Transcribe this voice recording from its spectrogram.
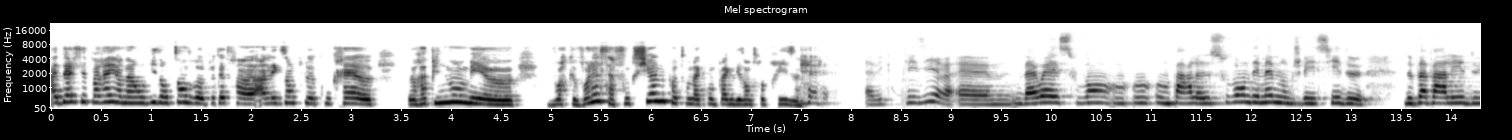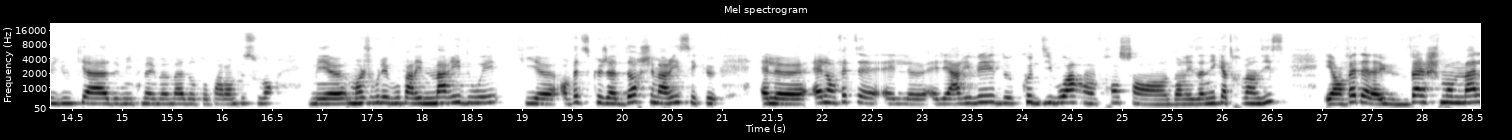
Adèle, c'est pareil, on a envie d'entendre peut-être un, exemple concret rapidement, mais voir que voilà, ça fonctionne quand on accompagne des entreprises. Avec plaisir. Euh, bah ouais, souvent, on, parle souvent des mêmes, donc je vais essayer de ne pas parler de Yuka, de Meet My Mama, dont on parle un peu souvent. Mais euh, moi, je voulais vous parler de Marie Doué, qui, euh, en fait, ce que j'adore chez Marie, c'est que elle, elle, en fait, elle, elle est arrivée de Côte d'Ivoire en France dans les années 90, et en fait, elle a eu vachement de mal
